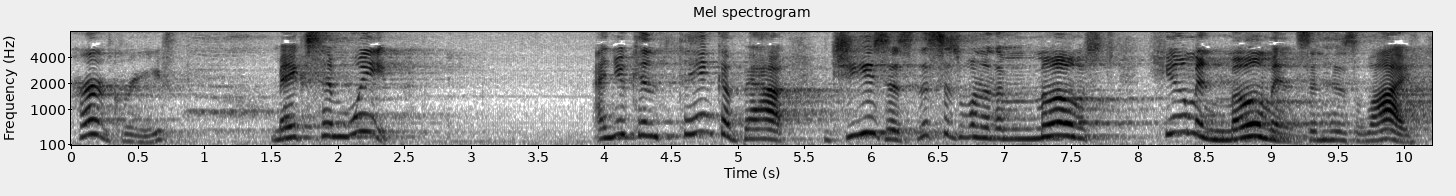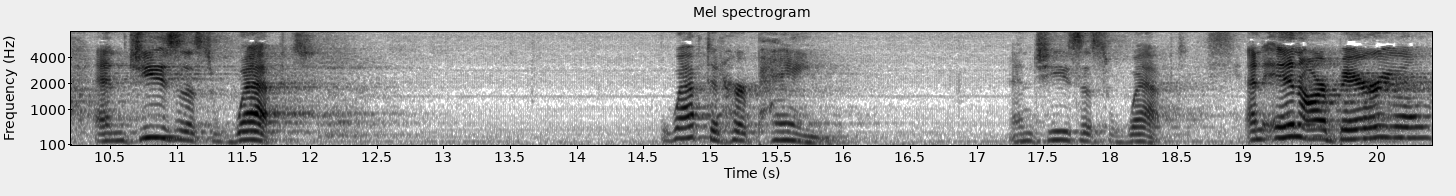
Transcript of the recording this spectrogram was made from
her grief makes him weep. And you can think about Jesus. This is one of the most human moments in his life. And Jesus wept. Wept at her pain. And Jesus wept. And in our burial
